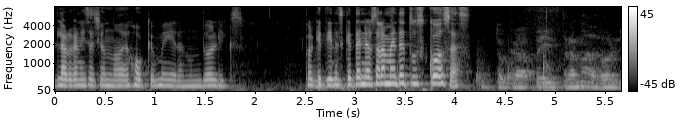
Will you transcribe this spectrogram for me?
la organización no dejó que me dieran un Dolex. Porque tienes que tener solamente tus cosas. Tocaba pedir tramador.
